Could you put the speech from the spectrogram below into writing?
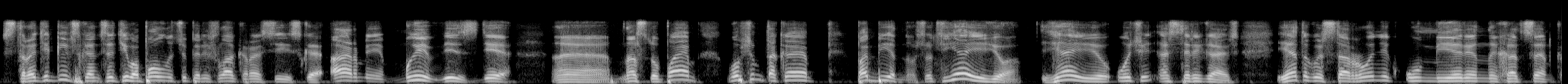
стратегическая инициатива полностью перешла к российской армии. Мы везде э, наступаем. В общем, такая победность. Вот я ее я ее очень остерегаюсь. Я такой сторонник умеренных оценок,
